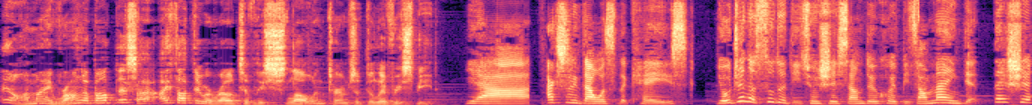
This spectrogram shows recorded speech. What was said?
you know, am I wrong about this? I, I thought they were relatively slow in terms of delivery speed. Yeah, actually that was the case. 邮政的速度的确是相对会比较慢一点，但是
